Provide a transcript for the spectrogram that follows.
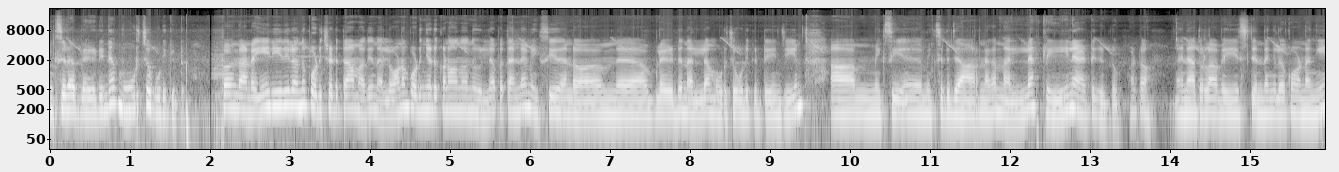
മിക്സിയുടെ ബ്ലേഡിന്റെ മൂർച്ച കൂടി കിട്ടും. അപ്പോൾ എന്താണ്ട ഈ രീതിയിലൊന്ന് പൊടിച്ചെടുത്താൽ മതി. നല്ലോണം പൊടിഞ്ഞെടുക്കണമെന്നൊന്നുമില്ല. അപ്പോൾ തന്നെ മിക്സ് ചെയ്തോ ബ്ലേഡ് നല്ല മുറിച്ച് കൂടി കിട്ടുകയും ചെയ്യും. മിക്സി മിക്സിഡ് ജാറിനകം നല്ല ക്ലീനായിട്ട് കിട്ടും. കേട്ടോ? അതിനകത്തുള്ള വേസ്റ്റ് എന്തെങ്കിലുമൊക്കെ ഉണങ്ങി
